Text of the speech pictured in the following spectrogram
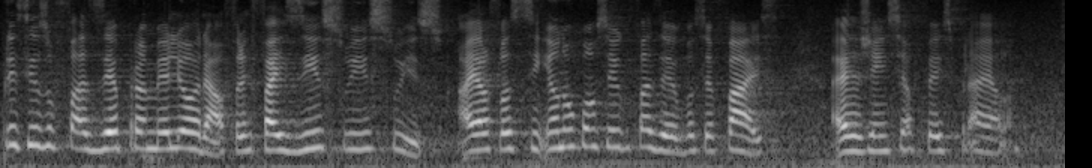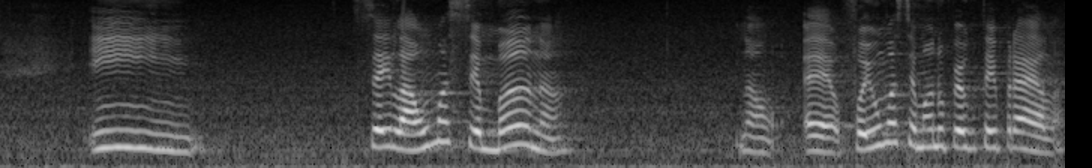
preciso fazer para melhorar? Eu falei: faz isso, isso, isso. Aí ela falou assim: eu não consigo fazer, você faz? A agência fez para ela. Em, sei lá, uma semana, não, é, foi uma semana eu perguntei para ela:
